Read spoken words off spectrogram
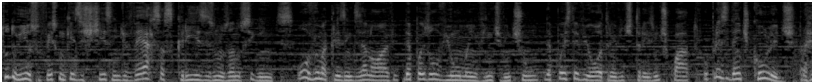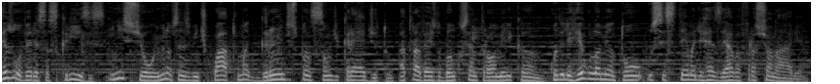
Tudo isso fez com que existissem diversas crises nos anos seguintes. Houve uma crise em 19, depois houve uma em 2021, depois teve outra em 23 e 24. O presidente Coolidge, para resolver essas crises, iniciou em 1924 uma grande expansão de crédito através do Banco Central americano, quando ele regulamentou o sistema de reserva fracionária.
